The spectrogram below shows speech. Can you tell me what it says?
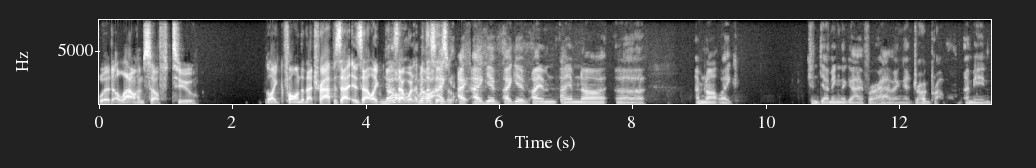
would allow himself to like fall into that trap? Is that is that like no, is that what, what no, this is? I, I, I, give I give I am I am not uh I'm not like condemning the guy for having a drug problem. I mean,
